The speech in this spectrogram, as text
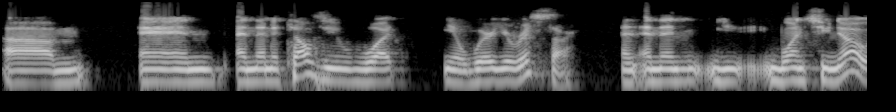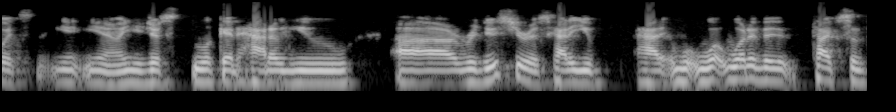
um, and and then it tells you what you know where your risks are, and and then you once you know it's you, you know you just look at how do you uh, reduce your risk, how do you how what what are the types of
